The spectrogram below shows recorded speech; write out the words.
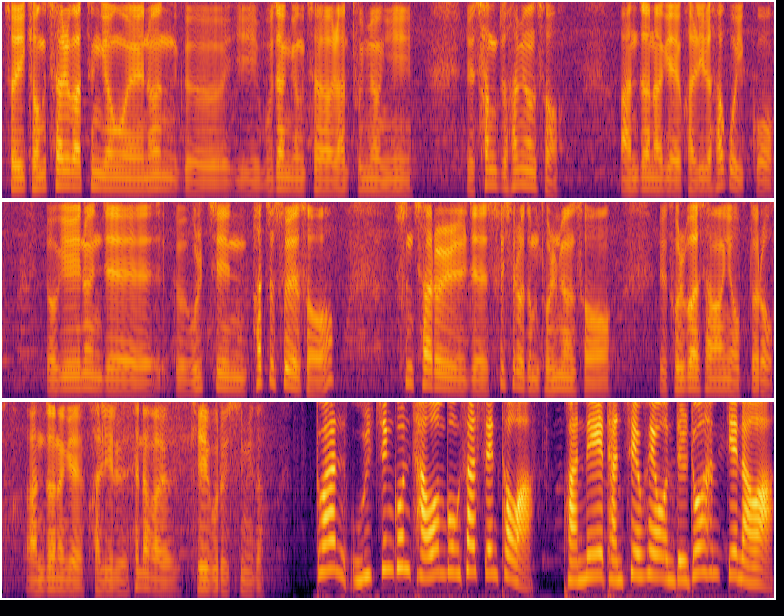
저희 경찰 같은 경우에는 그 이 무장 경찰 한 두 명이 상주하면서 안전하게 관리를 하고 있고 여기는 이제 그 울진 파출소에서 순찰을 이제 수시로 좀 돌면서 돌발 상황이 없도록 안전하게 관리를 해나갈 계획으로 있습니다. 또한 울진군 자원봉사센터와 관내의 단체 회원들도 함께 나와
